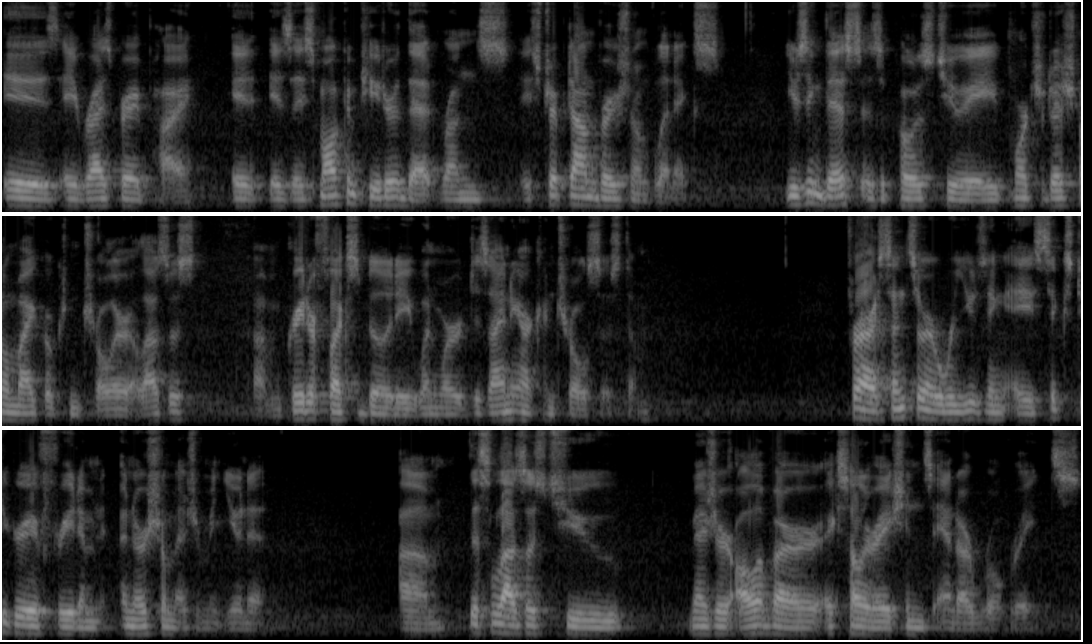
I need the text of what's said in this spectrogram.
is a Raspberry Pi. It is a small computer that runs a stripped-down version of Linux. Using this as opposed to a more traditional microcontroller allows us um, greater flexibility when we're designing our control system. For our sensor, we're using a 6 degree of freedom inertial measurement unit. Um, this allows us to measure all of our accelerations and our roll rates.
